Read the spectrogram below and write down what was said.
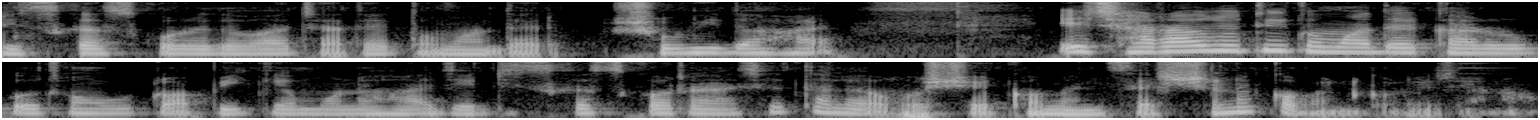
ডিসকাস করে দেওয়া যাতে তোমাদের সুবিধা হয়। এছাড়াও যদি তোমাদের কারোর কোনো টপিকে মনে হয় যে ডিসকাস করা আছে, তাহলে অবশ্যই কমেন্ট সেকশনে কমেন্ট করে জানাও।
